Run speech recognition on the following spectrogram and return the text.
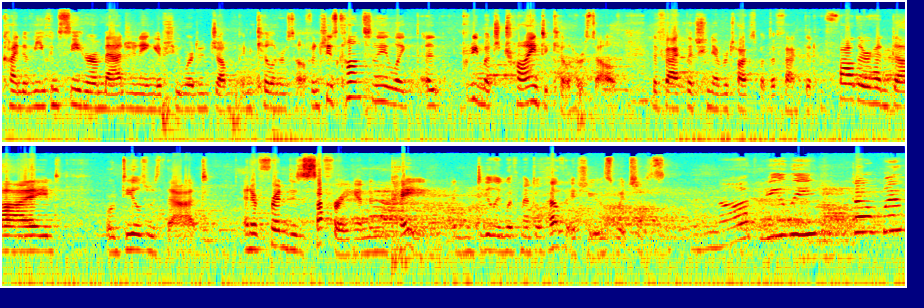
Kind of, you can see her imagining if she were to jump and kill herself, and she's constantly like uh, pretty much trying to kill herself. The fact that she never talks about the fact that her father had died, or deals with that, and her friend is suffering and in pain and dealing with mental health issues, which is not really dealt with.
